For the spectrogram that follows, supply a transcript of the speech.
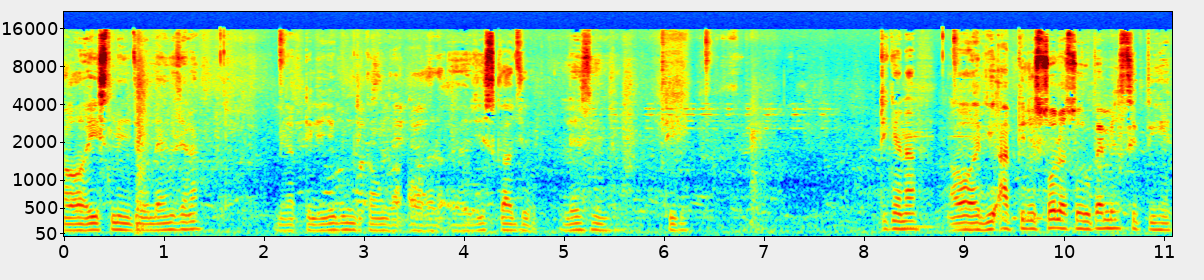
और इसमें जो लेंस है ना मैं आपके लिए ये भी दिखाऊँगा। और इसका जो लेंस है ठीक है। ठीक है ना? और ये आपके लिए सोलह सौ रुपये मिल सकती है।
